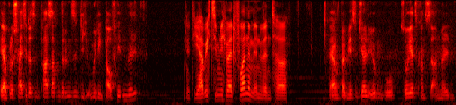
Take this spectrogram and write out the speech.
Ja, bloß scheiße, dass ein paar Sachen drin sind, die ich unbedingt aufheben will. Die habe ich ziemlich weit vorne im Inventar. Ja, und bei mir sind die halt irgendwo. So, jetzt kannst du anmelden.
